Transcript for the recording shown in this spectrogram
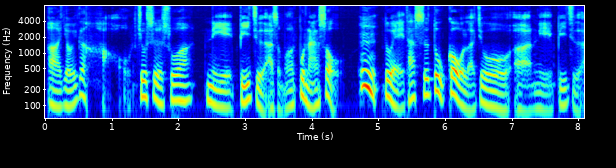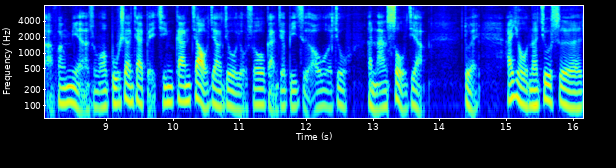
呃，有一个好就是说你鼻子啊什么不难受，嗯对，它湿度够了就，呃，你鼻子啊方面啊什么，不像在北京干燥这样，就有时候感觉鼻子偶尔就很难受这样。对，还有呢就是，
